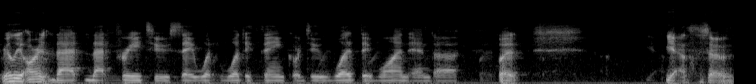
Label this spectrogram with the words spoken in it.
really aren't that that free to say what what they think or do what they want and uh, but yeah, so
